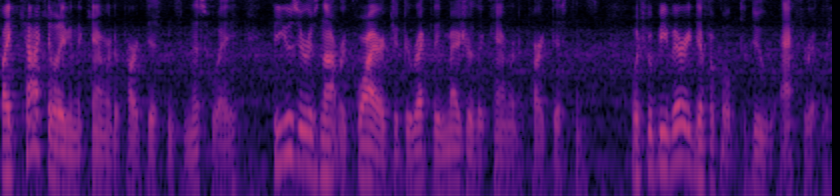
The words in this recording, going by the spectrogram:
By calculating the camera to part distance in this way, the user is not required to directly measure the camera to part distance, which would be very difficult to do accurately.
